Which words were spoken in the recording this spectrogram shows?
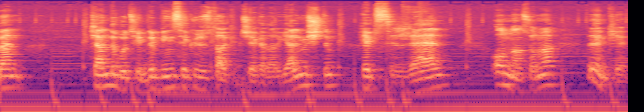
Ben kendi butiğimde 1800 takipçiye kadar gelmiştim. Hepsi reel. Ondan sonra dedim ki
